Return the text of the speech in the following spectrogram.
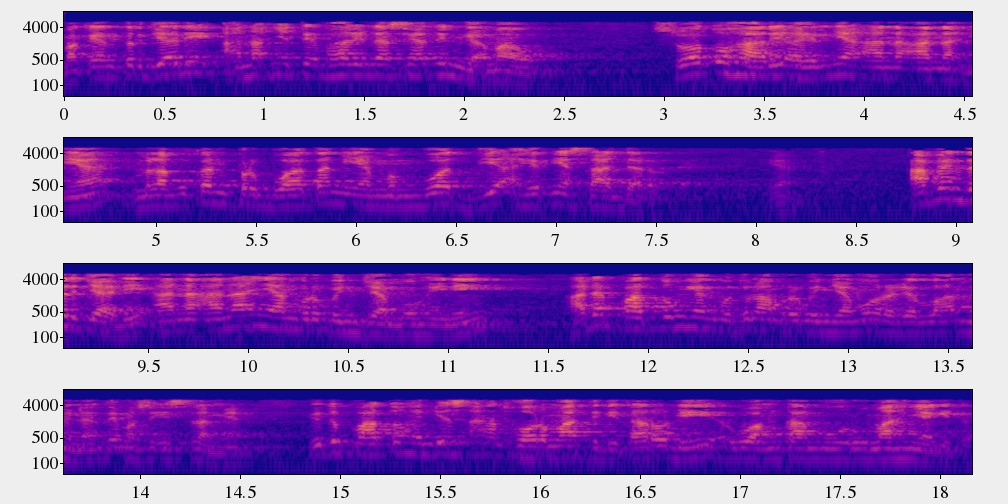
Maka yang terjadi, anaknya tiap hari nasihatin nggak mau. Suatu hari akhirnya anak-anaknya melakukan perbuatan yang membuat dia akhirnya sadar. Ya. Apa yang terjadi? Anak-anaknya yang berbenjamuh ini ada patung yang kebetulan Amr bin Jamur radhiyallahu anhu nanti masih Islam ya. Itu patung yang dia sangat hormati ditaruh di ruang tamu rumahnya gitu.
